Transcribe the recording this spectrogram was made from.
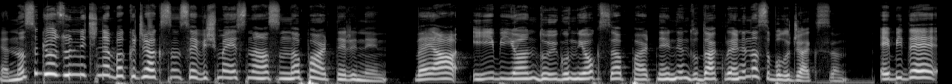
Ya nasıl gözünün içine bakacaksın sevişme esnasında partnerinin? Veya iyi bir yön duygun yoksa partnerinin dudaklarını nasıl bulacaksın? E bir de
